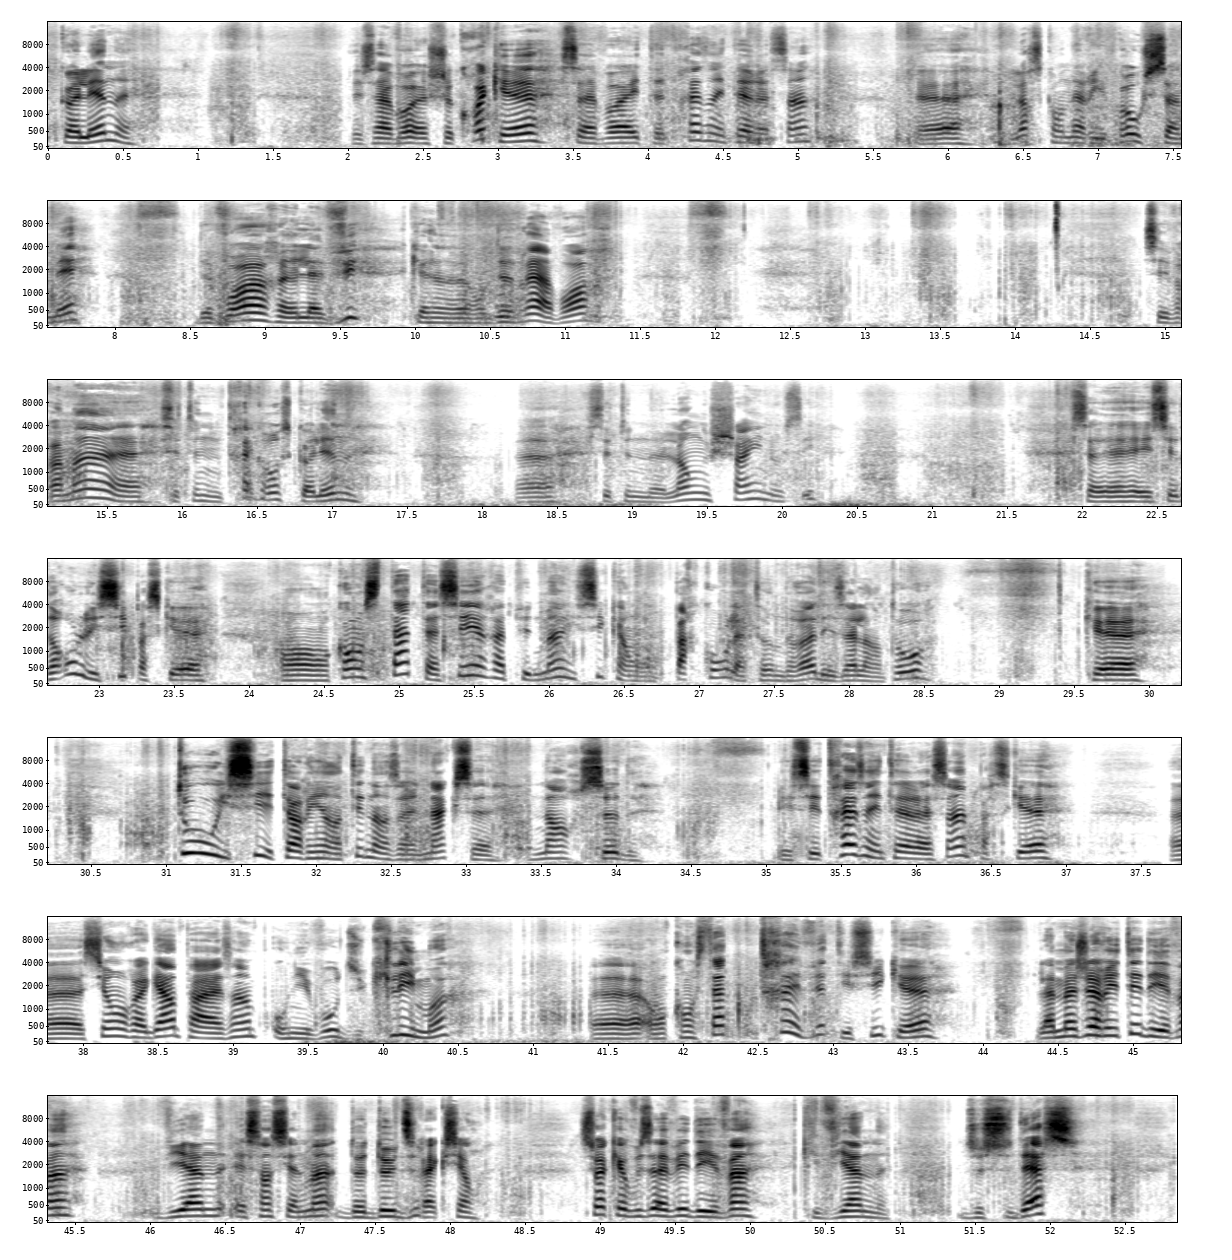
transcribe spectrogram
colline. Et ça va, je crois que ça va être très intéressant euh, lorsqu'on arrivera au sommet, de voir euh, la vue qu'on devrait avoir. C'est vraiment, euh, c'est une très grosse colline. c'est une longue chaîne aussi. C'est drôle ici parce que on constate assez rapidement ici quand on parcourt la toundra des alentours que tout ici est orienté dans un axe nord-sud. Et c'est très intéressant parce que euh, si on regarde par exemple au niveau du climat, euh, on constate très vite ici que la majorité des vents viennent essentiellement de deux directions. Soit que vous avez des vents qui viennent du sud-est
